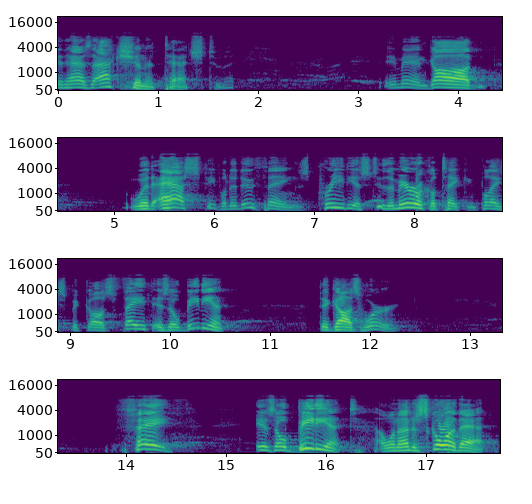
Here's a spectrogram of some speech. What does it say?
it has action attached to it. Amen. God would ask people to do things previous to the miracle taking place because faith is obedient to God's word. Faith is obedient. I want to underscore that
